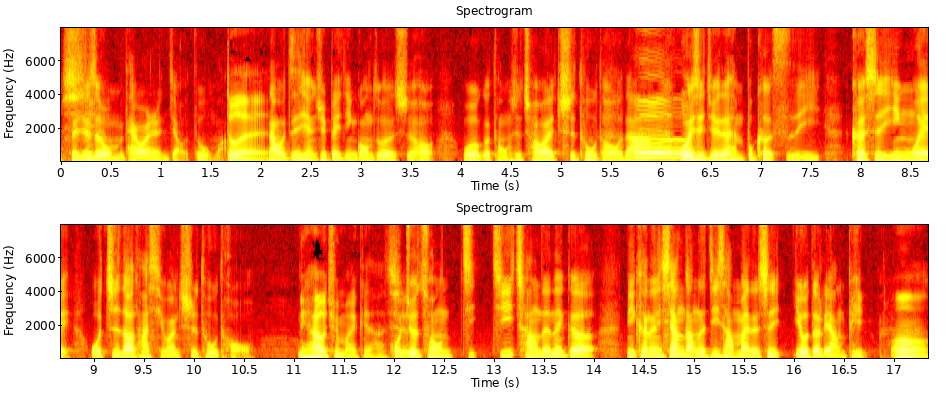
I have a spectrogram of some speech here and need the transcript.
西，这就是我们台湾人角度嘛。对，那我之前去北京工作的时候，我有个同事超爱吃兔头的、我也是觉得很不可思议，可是因为我知道他喜欢吃兔头。你还要去买给他吃？我就从机机场的那个，你可能香港的机场卖的是优的良品，嗯，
